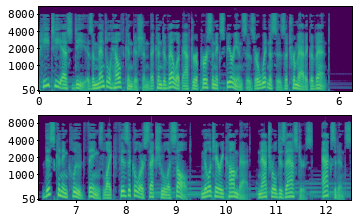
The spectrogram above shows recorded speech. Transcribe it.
PTSD is a mental health condition that can develop after a person experiences or witnesses a traumatic event. This can include things like physical or sexual assault, military combat, natural disasters, accidents,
